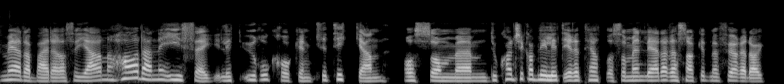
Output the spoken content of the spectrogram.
medarbeidere som gjerne har denne i seg, litt urokråken, kritikken, og som um, du kanskje kan bli litt irritert på, som en leder jeg snakket med før i dag.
